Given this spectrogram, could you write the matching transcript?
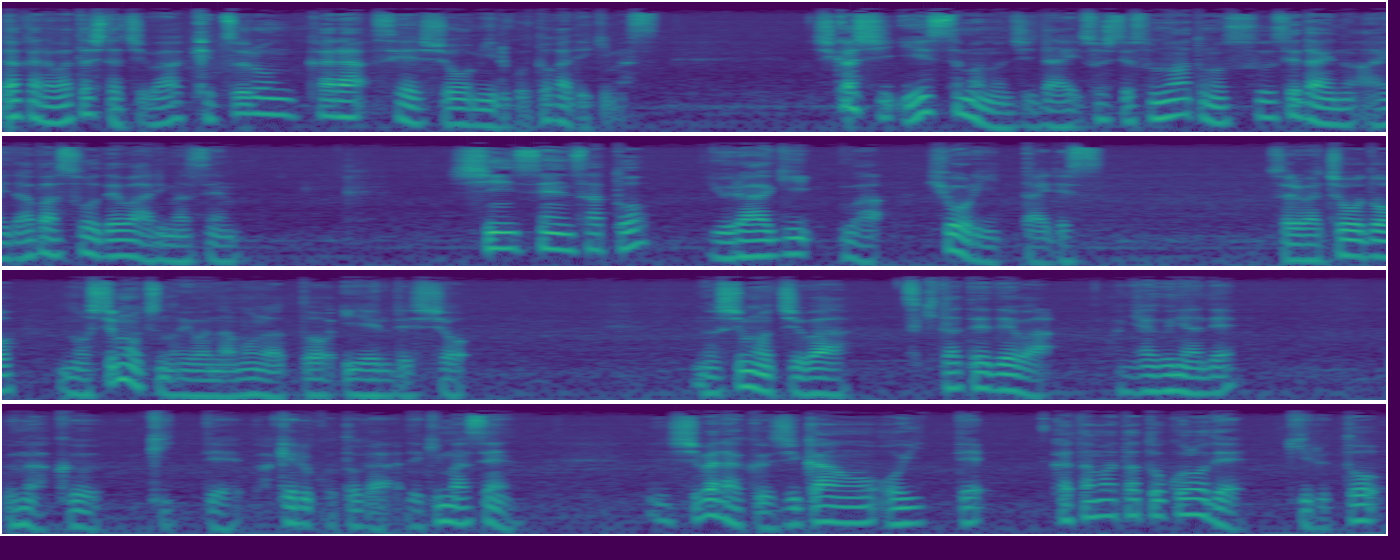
だから私たちは結論から聖書を見ることができます。しかしイエス様の時代そしてその後の数世代の間はそうではありません。新鮮さと揺らぎは表裏一体です。それはちょうどのし餅のようなものだと言えるでしょう。のし餅はつきたてではぐにゃぐにゃでうまく切って分けることができません。しばらく時間を置いて固まったところで切ると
